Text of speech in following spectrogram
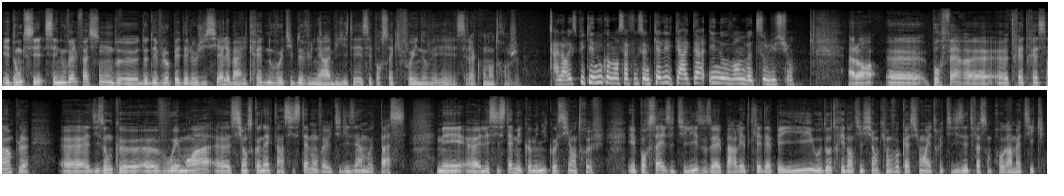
Et donc, ces, nouvelles façons de, développer des logiciels, eh ben, elles créent de nouveaux types de vulnérabilités et c'est pour ça qu'il faut innover et c'est là qu'on entre en jeu. Alors, expliquez-nous comment ça fonctionne. Quel est le caractère innovant de votre solution? Alors, euh, pour faire euh, euh, très très simple, disons que vous et moi, si on se connecte à un système, on va utiliser un mot de passe. Mais les systèmes, ils communiquent aussi entre eux. Et pour ça, ils utilisent, vous avez parlé de clés d'API ou d'autres identifiants qui ont vocation à être utilisés de façon programmatique.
